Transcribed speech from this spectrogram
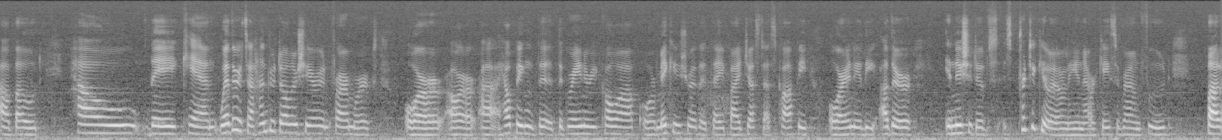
about how they can, whether it's a hundred dollar share in FarmWorks or, or uh, helping the, the Grainary co-op or making sure that they buy JustUs coffee or any of the other initiatives, particularly in our case around food, but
